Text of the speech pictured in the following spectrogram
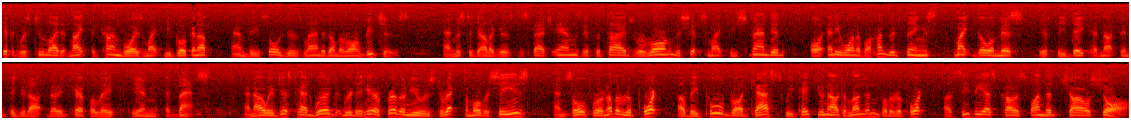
If it was too light at night, the convoys might be broken up and the soldiers landed on the wrong beaches. And Mr. Gallagher's dispatch ends if the tides were wrong, the ships might be stranded or any one of a hundred things might go amiss if the date had not been figured out very carefully in advance. And now we've just had word that we're to hear further news direct from overseas. And so for another report of the pool broadcasts, we take you now to London for the report of CBS correspondent Charles Shaw.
